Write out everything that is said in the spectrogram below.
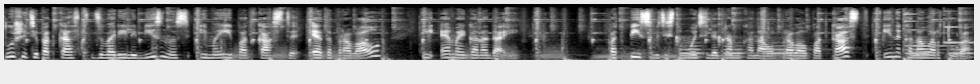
Слушайте подкаст «Заварили бизнес» и мои подкасты «Это провал» и «Am I gonna die?». Подписывайтесь на мой телеграм-канал «Провал подкаст» и на канал Артура.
